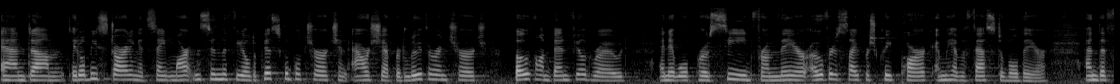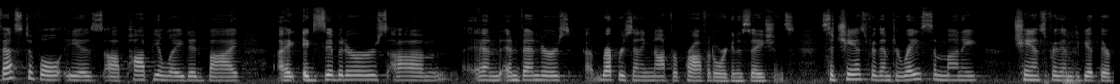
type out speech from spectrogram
And um, it'll be starting at St. Martin's in the Field Episcopal Church and Our Shepherd Lutheran Church, both on Benfield Road and it will proceed from there over to Cypress Creek Park, and we have a festival there. And the festival is uh, populated by uh, exhibitors um, and, and vendors representing not for profit organizations. It's a chance for them to raise some money, chance for them to get their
